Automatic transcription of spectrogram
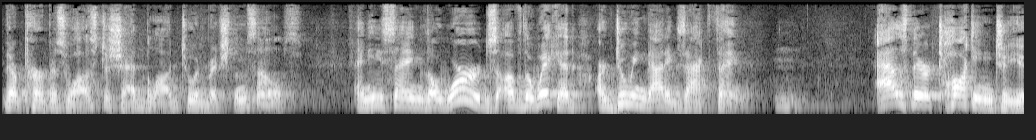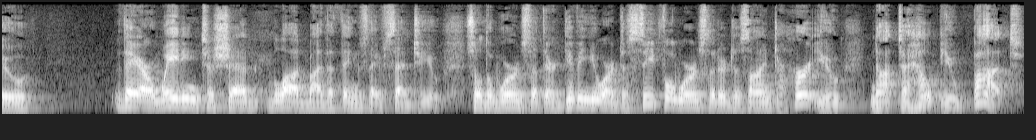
Their purpose was to shed blood to enrich themselves. And he's saying the words of the wicked are doing that exact thing. As they're talking to you, they are waiting to shed blood by the things they've said to you. So the words that they're giving you are deceitful words that are designed to hurt you, not to help you. But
